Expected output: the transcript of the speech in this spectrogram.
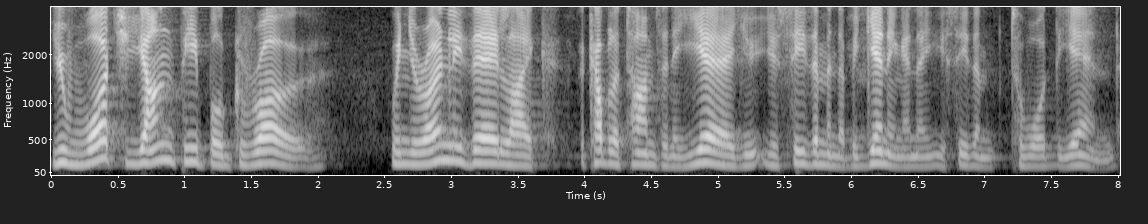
you watch young people grow when you're only there like a couple of times in a year, you, you see them in the beginning and then you see them toward the end.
